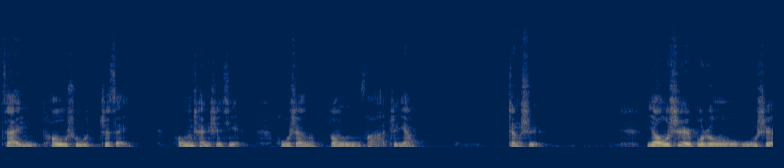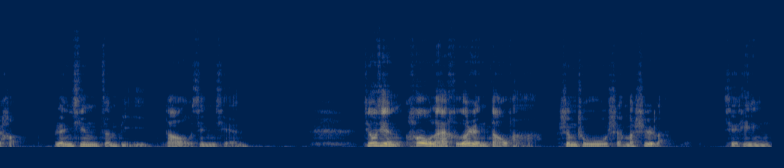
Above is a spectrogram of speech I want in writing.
再遇偷书之贼，红尘世界忽生动法之殃。正是有事不如无事好，人心怎比道心闲？究竟后来何人道法，生出什么事来？且听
